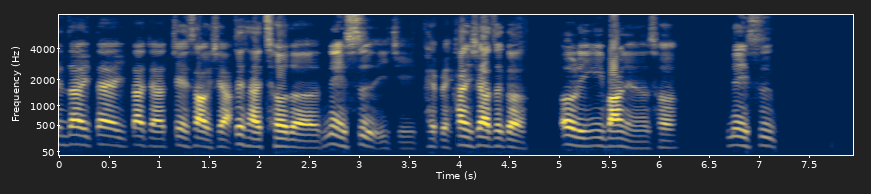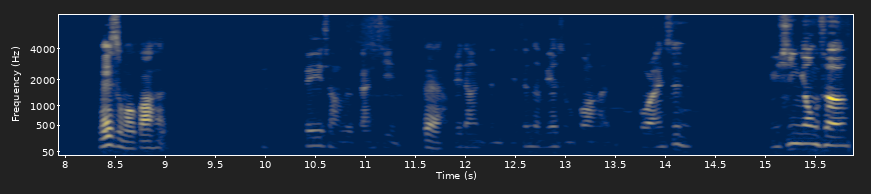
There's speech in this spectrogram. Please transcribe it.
现在带大家介绍一下这台车的内饰以及配备，看一下这个二零一八年的车，内饰没什么刮痕，非常的干净，对啊，非常整洁，真的没有什么刮痕，果然是女性用车，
